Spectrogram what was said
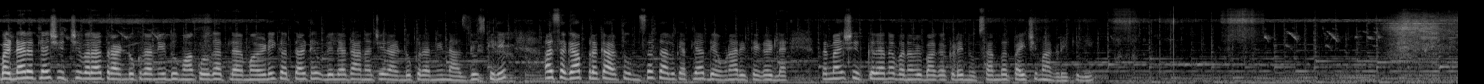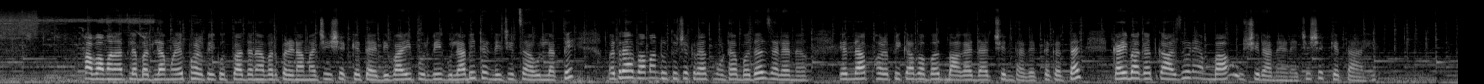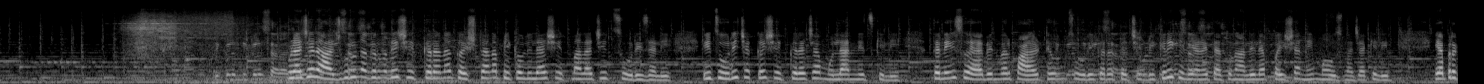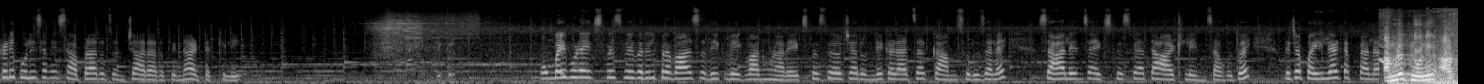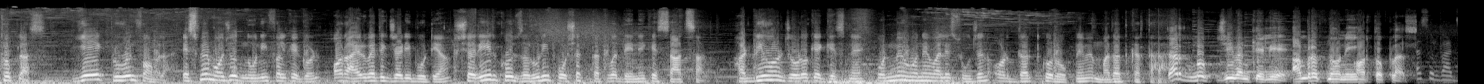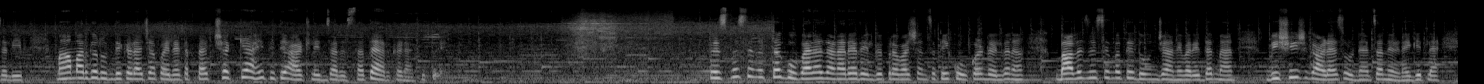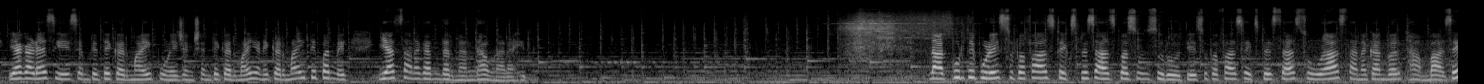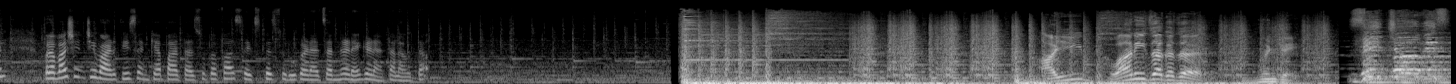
भंडाऱ्यातल्या शेतशिवारात रानडुकरांनी धुमाकूळ घातला मळणी करता ठेवलेल्या धानाची रानडुकरांनी नासधूस केली. हा सगळा प्रकार तुमसर तालुक्यातल्या देवणार इथे घडलाय. दरम्यान शेतकऱ्यांना वनविभागाकडे नुकसान भरपाईची मागणी केली. हवामानातल्या बदलामुळे फळपीक उत्पादनावर परिणामाची शक्यता आहे. दिवाळीपूर्वी गुलाबी थंडीची चाहूल लागते मात्र हवामान ऋतुचक्रात मोठा बदल झाल्यानं यंदा फळपिकाबाबत बागायतदार चिंता व्यक्त करतात. काही भागात काजू आणि आंबा उशिरा येण्याची शक्यता आहे. पुण्याच्या राजगुरू नगरमध्ये शेतकऱ्यांना कष्टानं पिकवलेल्या शेतमालाची चोरी झाली. ही चोरी चक्क शेतकऱ्याच्या मुलांनीच केली. त्यांनी सोयाबीनवर पाळत ठेवून चोरी करत त्याची विक्री केली आणि त्यातून आलेल्या पैशांनी मौज मजा केली. या प्रकरणी पोलिसांनी सापळा रचून चार आरोपींना अटक केली. मुंबई पुणे एक्सप्रेसवेवरील प्रवास अधिक वेगवान होणार आहे. एक्सप्रेसवेवरच्या रुंदीकडाचं काम सुरू झालंय. सहा लेनचा एक्सप्रेसवे आता आठ लेनचा होतोय. त्याच्या पहिल्या टप्प्याला अमृत नोनी आर्थो प्लस ये एक प्रूवन फॉर्मूला है इसमें मौजूद नोनी फल के गुण और आयुर्वेदिक जड़ी बूटियाँ शरीर को ज़रूरी पोषक तत्व देने के साथ साथ हड्डियों और जोड़ों के घिसने उनमें होने वाले सूजन और दर्द को रोकने में मदद करता है। दर्द मुक्त जीवन के लिए अमृत नोनी ऑर्थो प्लस सुरुवात झाली. महामार्ग रुंदीकडाच्या पहिल्या टप्प्यात शक्य आहे तिथे आठ लेनचा रस्ता तयार करण्यात येतोय. ख्रिसमस निमित्त गोव्याला जाणाऱ्या रेल्वे प्रवाशांसाठी कोकण रेल्वेनं बावीस डिसेंबर ते दोन जानेवारी दरम्यान विशेष गाड्या सोडण्याचा निर्णय घेतलाय. या गाड्या सीएसएमटी ते करमाळी पुणे जंक्शन ते करमाळी आणि करमाळी ते पनवेल या स्थानकांदरम्यान धावणार आहेत. नागपूर ते पुणे सुपरफास्ट एक्सप्रेस आजपासून सुरू होते. सुपरफास्ट एक्सप्रेसचा सोळा स्थानकांवर थांबा असेल. प्रवाशांची वाढती संख्या पाहता सुपरफास्ट एक्सप्रेस सुरू करण्याचा निर्णय घेण्यात आला होता. आई भवानीचा गजर म्हणजे चोवीस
